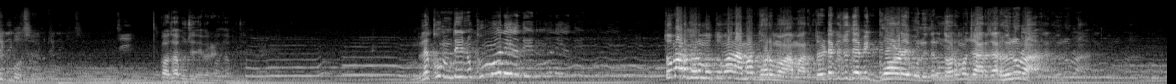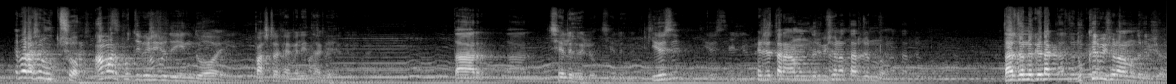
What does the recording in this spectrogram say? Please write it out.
ঠিক বলছে। কথা বুঝে দেবে। তোমার ধর্ম তোমার, আমার ধর্ম আমার। তো এটাকে যদি আমি গড়ে বলি, তাহলে ধর্ম যার যার হইল না। এবার আসলে উৎসব। আমার প্রতিবেশী যদি হিন্দু হয়, পাঁচটা ফ্যামিলি থাকে, তার ছেলে হইল। কি হয়েছে? এটা তার আনন্দের বিষয় না তার জন্য? তার জন্য এটা দুঃখের বিষয় না আনন্দের বিষয়?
